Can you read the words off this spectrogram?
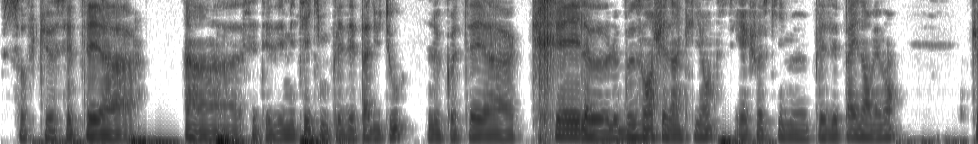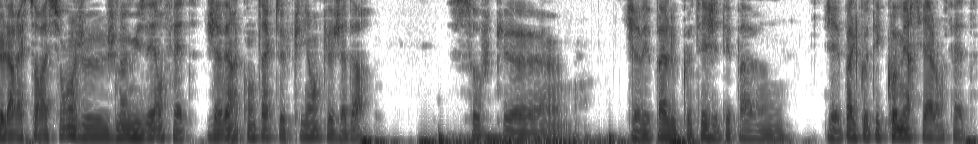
Sauf que c'était euh, c'était des métiers qui me plaisaient pas du tout. Le côté euh, créer le, besoin chez un client, c'était quelque chose qui me plaisait pas énormément. Que la restauration, je, je m'amusais en fait. J'avais un contact client que j'adore. Sauf que euh, j'avais pas le côté, j'étais pas, j'avais pas le côté commercial en fait.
